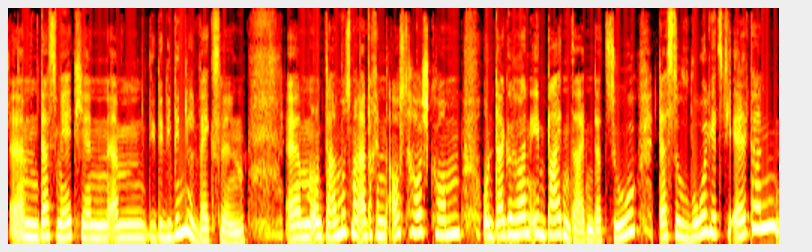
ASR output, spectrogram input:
ähm, das Mädchen ähm, die, die Windel wechseln. Ähm, und da muss man einfach in den Austausch kommen. Und da gehören eben beiden Seiten dazu, dass sowohl jetzt die Eltern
